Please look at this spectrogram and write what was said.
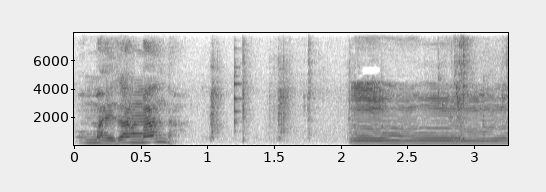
엄마 해장 맞나? 음,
